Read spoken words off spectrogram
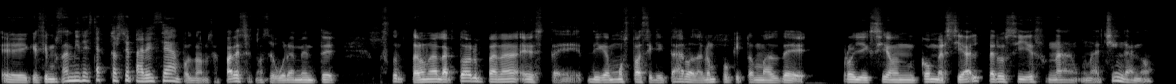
eh, que decimos, ah, mira, este actor se parece a, pues no, no se parece, ¿no? Seguramente, pues contrataron al actor para, este, digamos, facilitar o dar un poquito más de proyección comercial, pero sí es una, una chinga, ¿no?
